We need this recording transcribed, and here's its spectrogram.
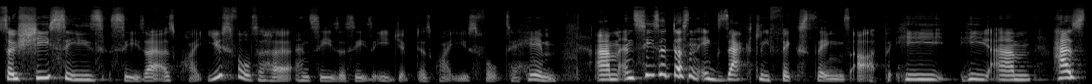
So she sees Caesar as quite useful to her, and Caesar sees Egypt as quite useful to him. Um, and Caesar doesn't exactly fix things up. He, he um, has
